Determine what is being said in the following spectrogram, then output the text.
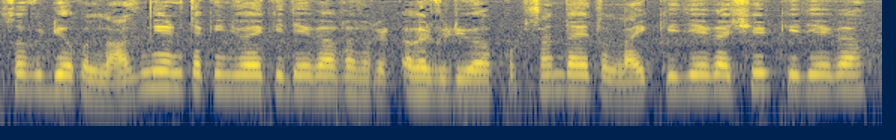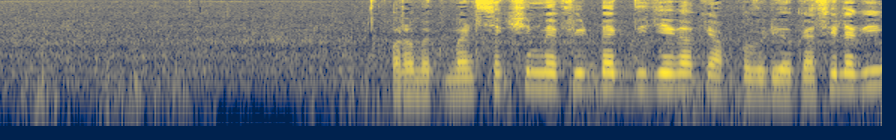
सो वीडियो को लाजमी एंड तक इंजॉय कीजिएगा। अगर अगर वीडियो आपको पसंद आए तो लाइक कीजिएगा शेयर कीजिएगा। और हमें कमेंट सेक्शन में फीडबैक दीजिएगा कि आपको वीडियो कैसी लगी।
